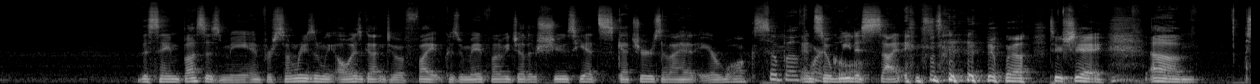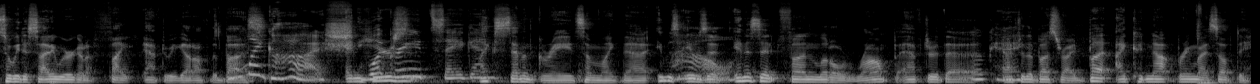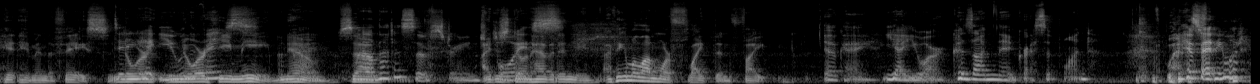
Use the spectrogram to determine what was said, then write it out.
the same bus as me, and for some reason we always got into a fight because we made fun of each other's shoes. He had Skechers and I had Airwalks. So both And so we decided. well, touche. Um, so we decided we were gonna fight after we got off the oh bus. Oh my gosh. And what grade? Say again. Like seventh grade, something like that. It was it was an innocent, fun little romp after the Okay. after the bus ride. But I could not bring myself to hit him in the face. Did nor he hit you nor in the face? he me. No. So wow, that is so strange. I just don't have it in me. I think I'm a lot more flight than fight. Okay. Yeah, you are. Because I'm the aggressive one. If anyone.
